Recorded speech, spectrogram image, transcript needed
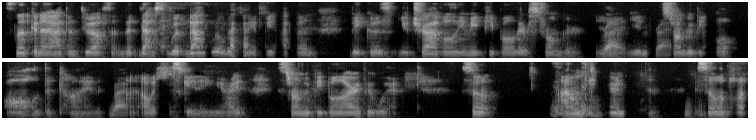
It's not going to happen too often, but that's that will definitely happen because you travel, you meet people, they're stronger. You right. Know? You meet right. stronger people all the time. Right. I was just kidding, right? Stronger people are everywhere. So I don't care. It's all about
